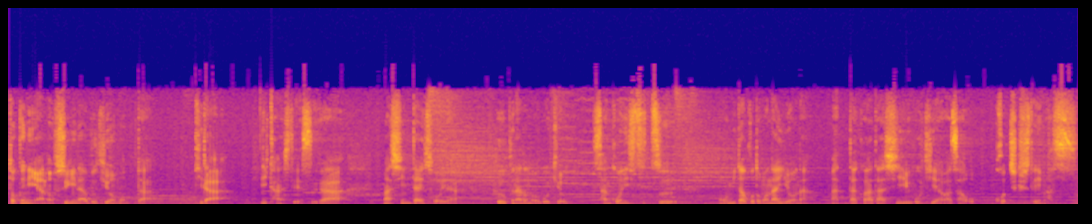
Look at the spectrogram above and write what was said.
特にあの不思議な武器を持ったティラーに関してですが、まあ、新体操やフープなどの動きを参考にしつつもう見たこともないような全く新しい動きや技を構築しています。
